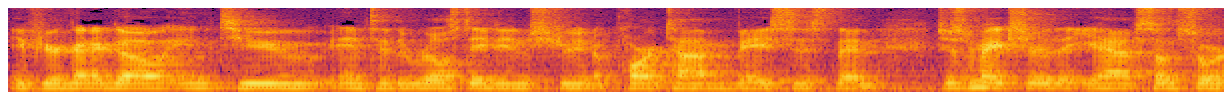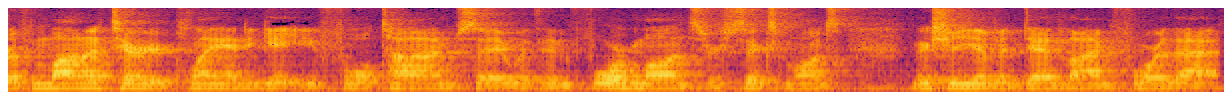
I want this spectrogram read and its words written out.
if you're going to go into into the real estate industry in a part time basis, then just make sure that you have some sort of monetary plan to get you full time, say within four months or six months. Make sure you have a deadline for that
